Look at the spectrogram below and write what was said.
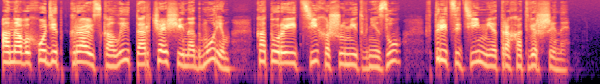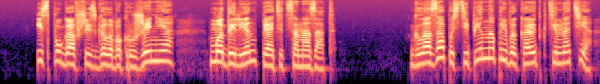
она выходит к краю скалы, торчащей над морем, которое тихо шумит внизу, в 30 метрах от вершины. Испугавшись головокружения, Маделен пятится назад. Глаза постепенно привыкают к темноте –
